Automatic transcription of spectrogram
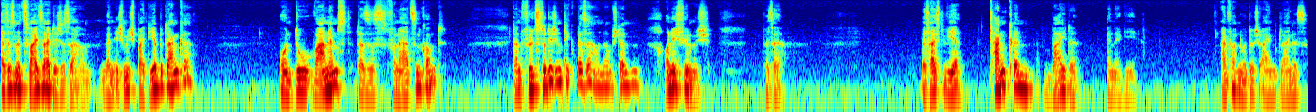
Es ist eine zweiseitige Sache. Wenn ich mich bei dir bedanke und du wahrnimmst, dass es von Herzen kommt, dann fühlst du dich einen Tick besser unter Umständen und ich fühle mich besser. Das heißt, wir tanken beide Energie. Einfach nur durch ein kleines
